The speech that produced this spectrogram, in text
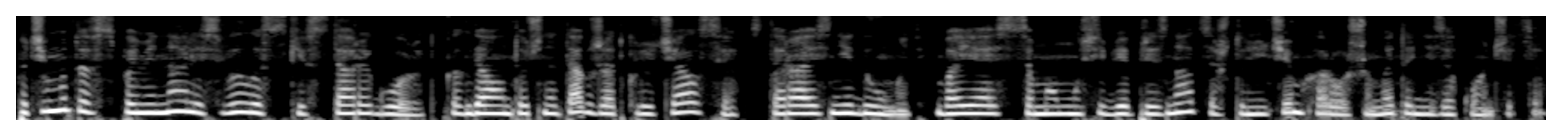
Почему-то вспоминались вылазки в старый город, когда он точно так же отключался, стараясь не думать, боясь самому себе признаться, что ничем хорошим это не закончится.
